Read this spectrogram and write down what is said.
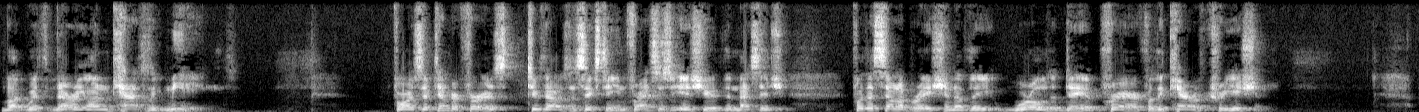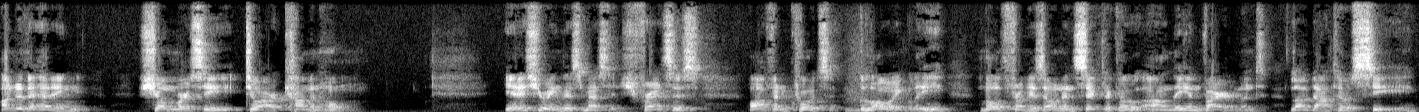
but with very un-Catholic meanings. For September 1st, 2016, Francis issued the message for the celebration of the World Day of Prayer for the Care of Creation. Under the heading, Show Mercy to Our Common Home. In issuing this message, Francis often quotes glowingly both from his own encyclical on the environment, Laudato Si,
